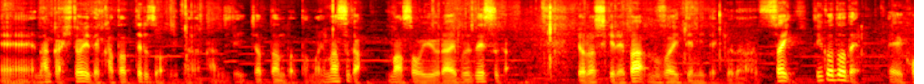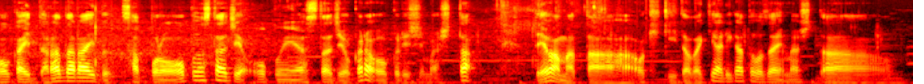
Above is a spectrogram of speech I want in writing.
えー、なんか一人で語ってるぞみたいな感じで言っちゃったんだと思いますが、まあそういうライブですが、よろしければ覗いてみてください。ということで、えー、公開ダラダライブ札幌オープンスタジオ、オープンエアスタジオからお送りしました。ではまたお聴きいただきありがとうございました。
